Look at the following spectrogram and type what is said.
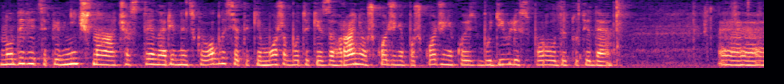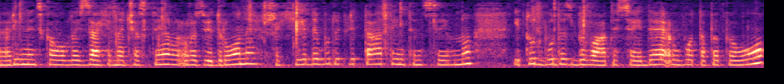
Ну, дивіться, північна частина Рівненської області таки може бути таке загорання, ушкодження, пошкодження якоїсь будівлі, споруди тут іде. Е, Рівненська область, західна частина, розвідрони, шахіди будуть літати інтенсивно, і тут буде збиватися. Йде робота ППО,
